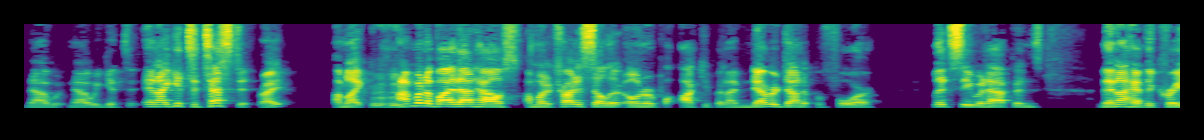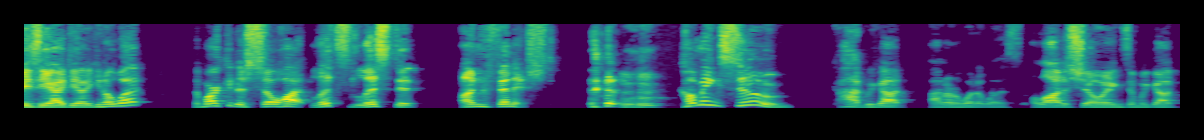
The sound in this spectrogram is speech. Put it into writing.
Now, now we get to, and I get to test it, right? I'm like, mm-hmm. I'm going to buy that house. I'm going to try to sell it owner occupant. I've never done it before. Let's see what happens. Then I have the crazy idea. You know what? The market is so hot. Let's list it unfinished. Mm-hmm. Coming soon. God, we got I don't know what it was. A lot of showings and we got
